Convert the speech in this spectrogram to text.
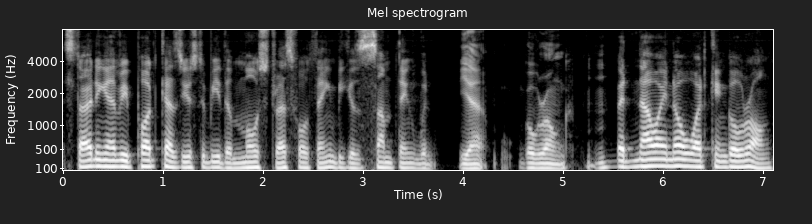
starting every podcast used to be the most stressful thing because something would. Yeah, go wrong. Mhm. But now I know what can go wrong.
